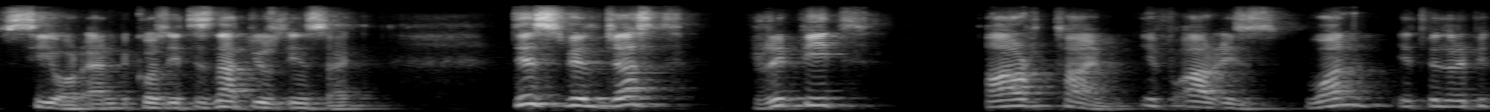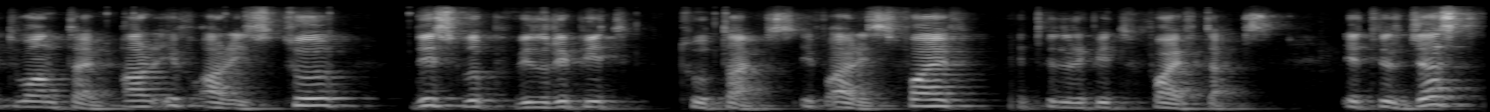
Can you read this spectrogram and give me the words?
c or n, because it is not used inside. This will just repeat r time. If r is 1, it will repeat one time. R if r is 2, this loop will repeat two times. If r is 5, it will repeat five times. It will just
